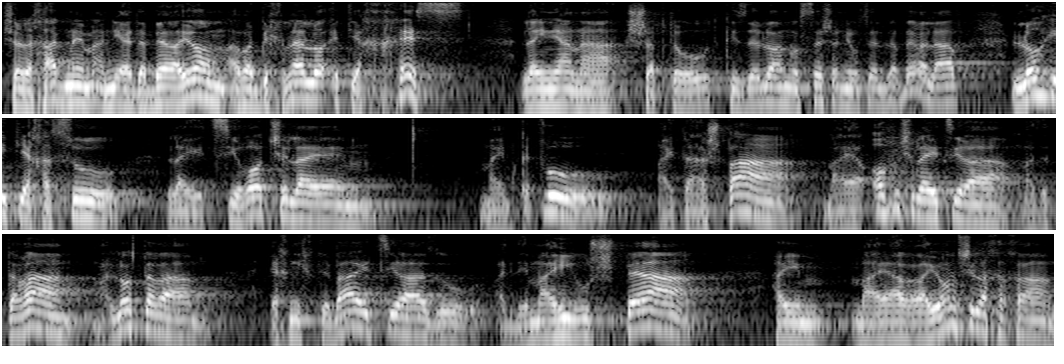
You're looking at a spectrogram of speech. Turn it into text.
של אחד מהם אני אדבר היום, אבל בכלל לא אתייחס לעניין השבתאות, כי זה לא הנושא שאני רוצה לדבר עליו, לא התייחסו ליצירות שלהם, מה הם כתבו, מה הייתה ההשפעה, מה היה האופי של היצירה, מה זה תרם, מה לא תרם, איך נכתבה היצירה הזו, על ידי מה היא הושפעה, האם, מה היה הרעיון של החכם,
